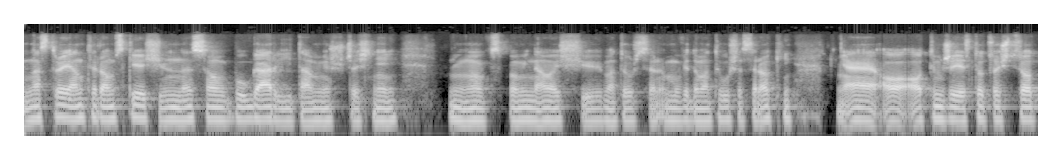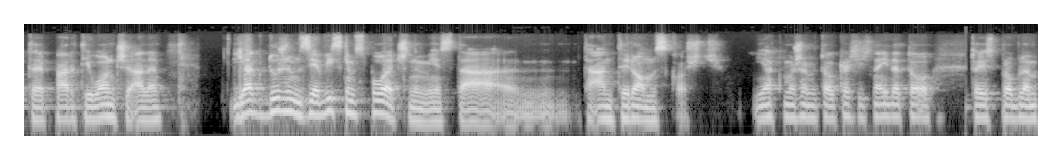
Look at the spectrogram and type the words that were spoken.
nastroje antyromskie silne są w Bułgarii, tam już wcześniej no, wspominałeś, Mateusz, mówię do Mateusza Seroki, e, o, o tym, że jest to coś, co te partie łączy, ale jak dużym zjawiskiem społecznym jest ta, ta antyromskość? Jak możemy to określić, na ile to, to jest problem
